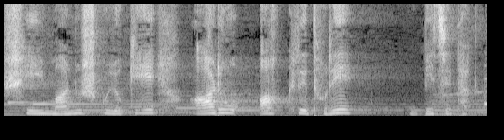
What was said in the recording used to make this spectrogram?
সেই মানুষগুলোকে আরও আঁকড়ে ধরে বেঁচে থাকতে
